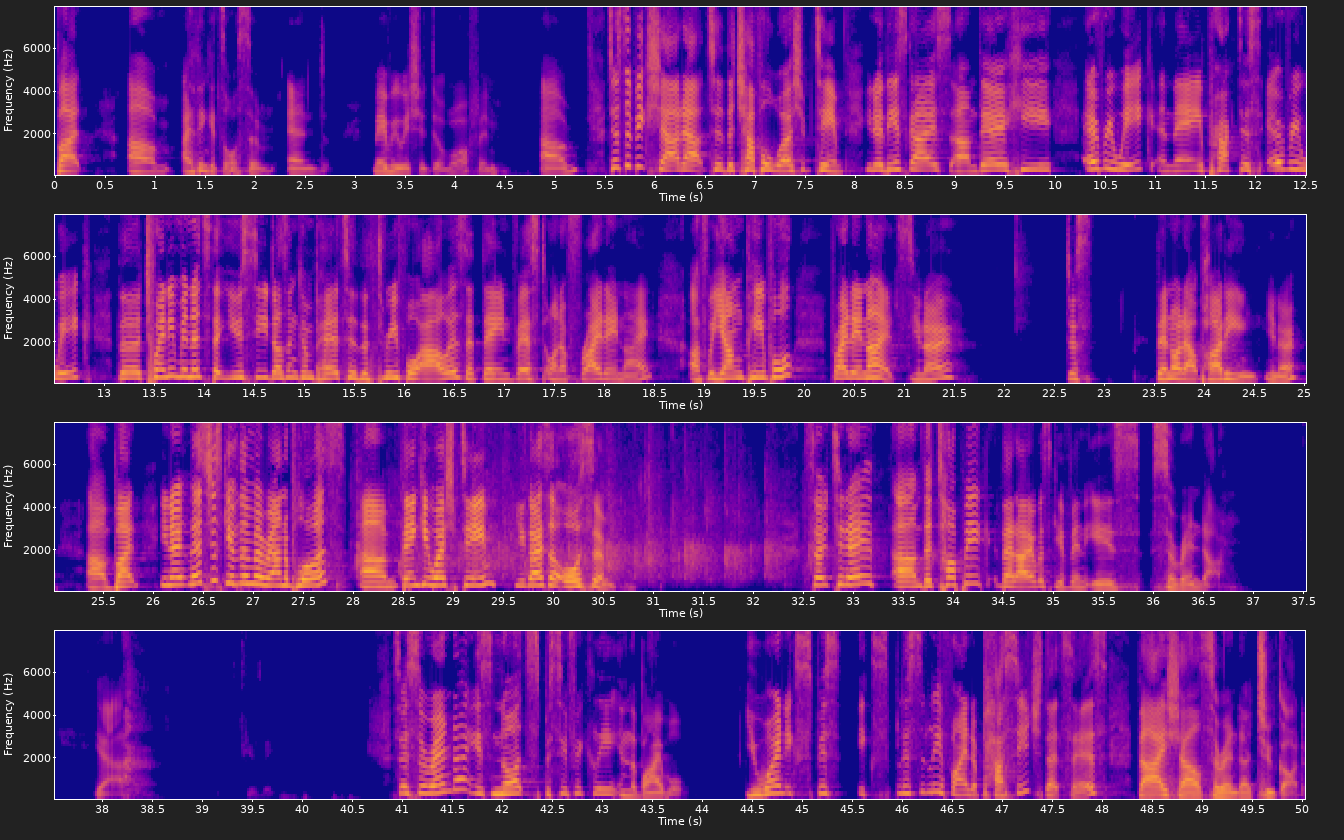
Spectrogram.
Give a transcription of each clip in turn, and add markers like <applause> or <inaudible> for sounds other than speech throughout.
But um, I think it's awesome, and maybe we should do it more often. Um, just a big shout out to the chapel worship team. You know, these guys, um, they're here every week and they practice every week. The 20 minutes that you see doesn't compare to the three, four hours that they invest on a Friday night. Uh, for young people, Friday nights, you know, just they're not out partying, you know. Um, but, you know, let's just give them a round of applause. Um, thank you, worship team. You guys are awesome. So today, um, the topic that I was given is surrender. Yeah. So surrender is not specifically in the Bible. You won't expi- explicitly find a passage that says, "Thy shall surrender to God."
